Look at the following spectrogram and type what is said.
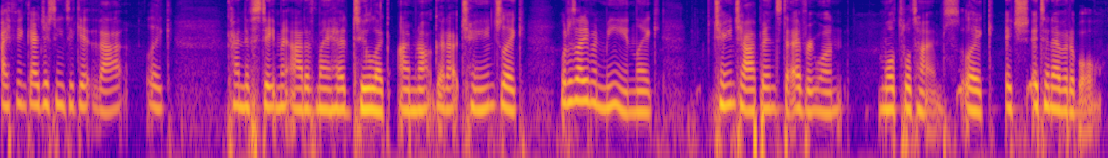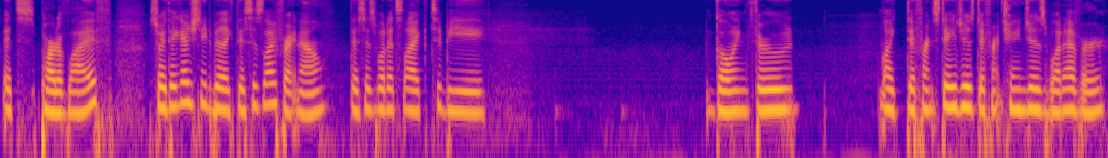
I think I just need to get that like kind of statement out of my head too like I'm not good at change. Like what does that even mean? Like change happens to everyone multiple times. Like it's it's inevitable. It's part of life. So I think I just need to be like this is life right now. This is what it's like to be going through like different stages, different changes, whatever.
